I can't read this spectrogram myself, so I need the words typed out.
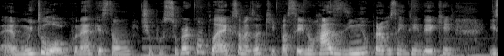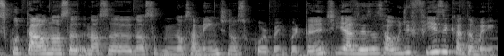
é muito louco, né? Questão, tipo, super complexa, mas aqui, passei no rasinho para você entender que escutar a nossa, nossa, nossa, nossa mente, nosso corpo é importante, e às vezes a saúde física também.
